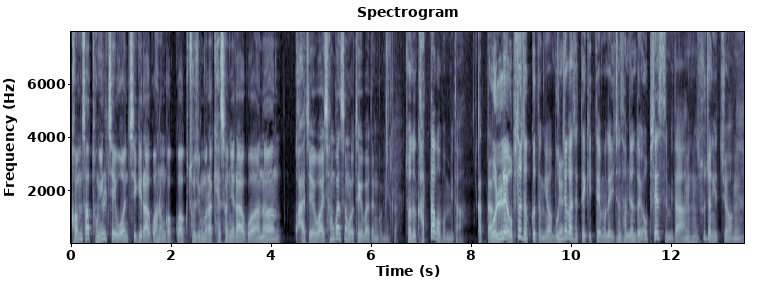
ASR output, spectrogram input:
검사 동일체의 원칙이라고 하는 것과 조직 문화 개선이라고 하는 과제와의 상관성을 어떻게 봐야 되는 겁니까? 저는 같다고 봅니다. 같다. 원래 없어졌거든요. 문제가 됐기 때문에 2003년도에 없앴습니다. 음흠. 수정했죠. 음.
